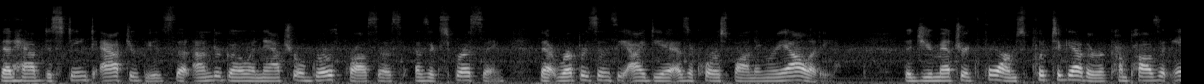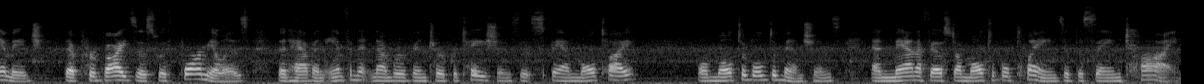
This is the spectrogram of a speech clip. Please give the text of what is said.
that have distinct attributes that undergo a natural growth process as expressing that represents the idea as a corresponding reality. The geometric forms put together a composite image that provides us with formulas that have an infinite number of interpretations that span multi or multiple dimensions and manifest on multiple planes at the same time.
